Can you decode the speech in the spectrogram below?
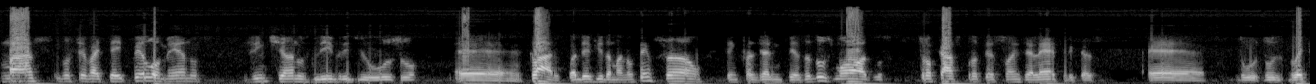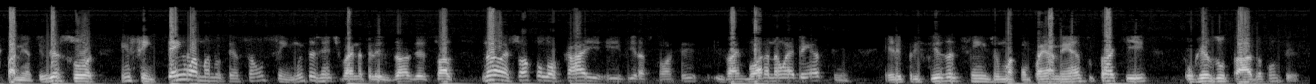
mas você vai ter pelo menos 20 anos livre de uso, é, claro, com a devida manutenção, tem que fazer a limpeza dos módulos, trocar as proteções elétricas é, do, do, do, equipamento inversor, enfim, tem uma manutenção sim. Muita gente vai na televisão, às vezes fala, não, é só colocar e, e vir as costas e, e vai embora, não é bem assim. Ele precisa sim de um acompanhamento para que o resultado aconteça.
